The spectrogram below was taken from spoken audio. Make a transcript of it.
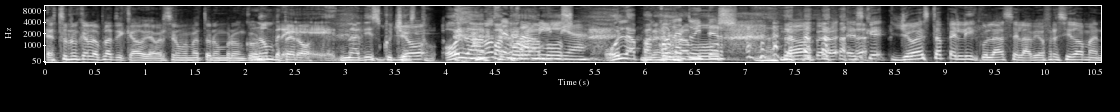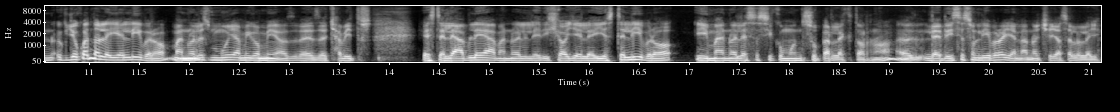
esto nunca lo he platicado y a ver si no me meto en un bronco. No, hombre, Pero nadie escucha yo- esto. Hola, Paco Ramos. Hola, Paco Hola, Ramos. Twitter. No, pero es que yo esta película se la había ofrecido a Manuel. Yo cuando leí el libro, Manuel es muy amigo mío desde chavitos. Este le hablé a Manuel y le dije, oye, leí este libro y Manuel es así como un super lector, ¿no? Le dices un libro y en la noche ya se lo leyó.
